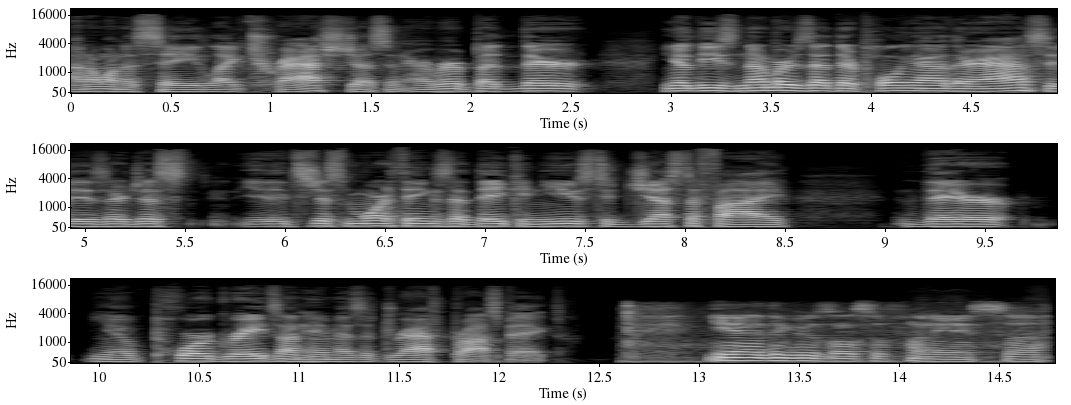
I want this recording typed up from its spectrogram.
I don't want to say like trash Justin Herbert, but they're you know these numbers that they're pulling out of their asses are just it's just more things that they can use to justify their you know poor grades on him as a draft prospect. Yeah, I think it was also funny. I saw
